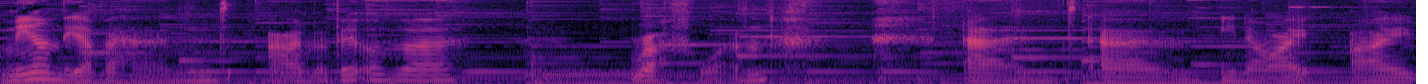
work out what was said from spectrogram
Me, on the other hand, I'm a bit of a rough one. and um, you know, I I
